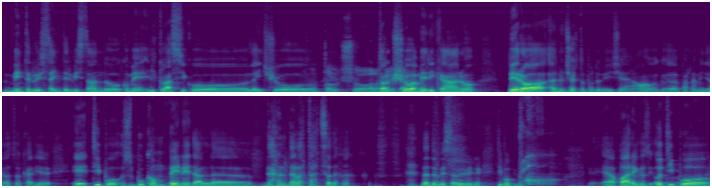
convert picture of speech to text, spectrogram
mentre lui sta intervistando come il classico late show talk show talk show americano. Però ad un certo punto mi dice: "Eh, No, parlami della tua carriera. E tipo sbuca un pene dal- dal- dalla tazza da, da dove stava venendo. Tipo, e appare così. O tipo.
